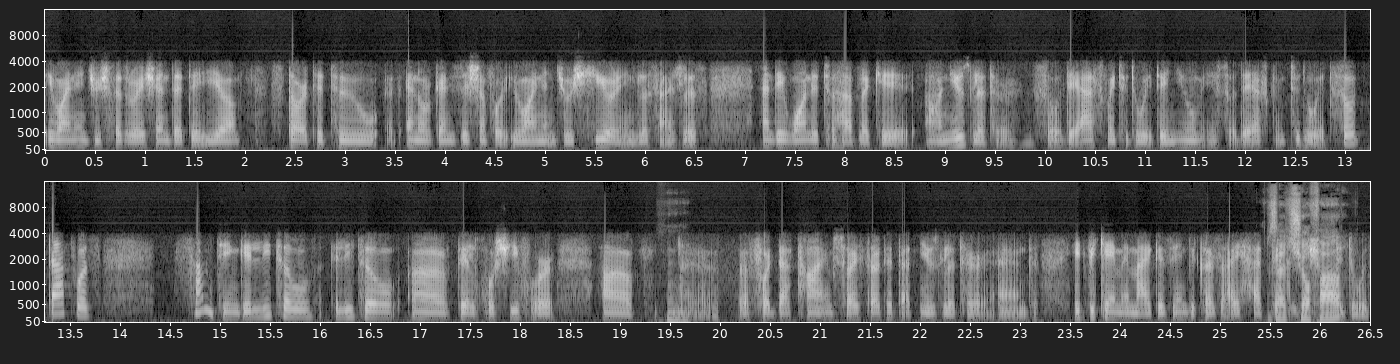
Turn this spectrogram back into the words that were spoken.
Iranian Jewish Federation that they uh, started to an organization for Iranian Jewish here in Los Angeles, and they wanted to have like a, a newsletter. So they asked me to do it. They knew me, so they asked me to do it. So that was something a little a little uh, delkhoshi for. Uh, uh, for that time, so I started that newsletter, and it became a magazine because I had Is that Shofar? to do it.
